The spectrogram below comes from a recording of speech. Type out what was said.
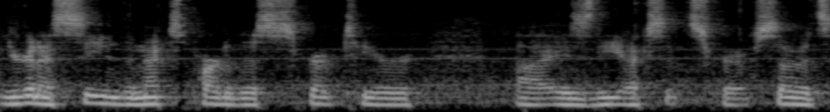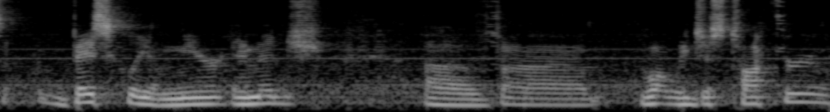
you're going to see the next part of this script here uh, is the exit script. So it's basically a mirror image of uh, what we just talked through,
